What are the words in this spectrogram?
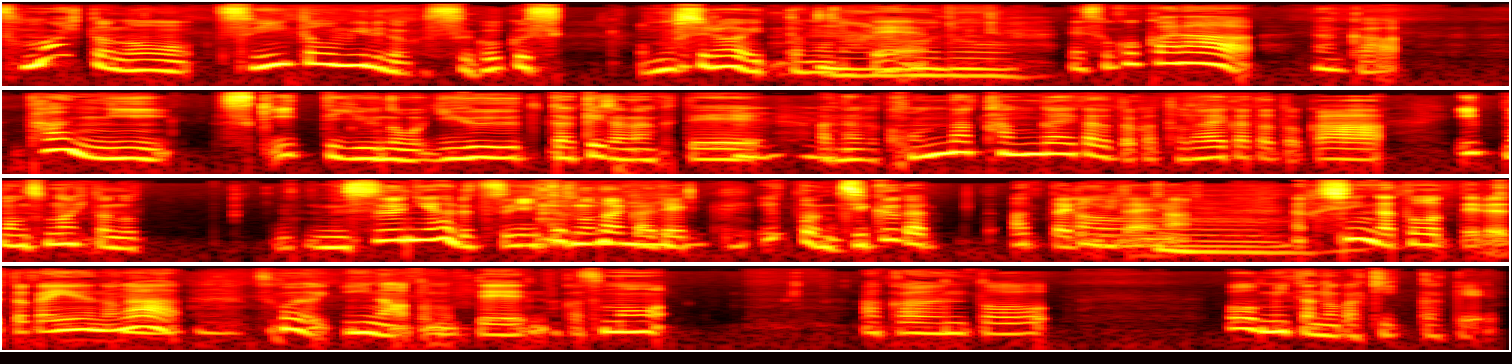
その人のツイートを見るのがすごくす面白いと思なって。るほど。でそこからなんか単に好きっていうのを言うだけじゃなくて、うんうん。あなんかこんな考え方とか捉え方とか一本その人の無数にあるツイートの中でうん一本軸があったりみたいな,、なんか芯が通ってるとかいうのがすごいいいなと思ってなんかそのアカウントを見たのがきっかけ。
